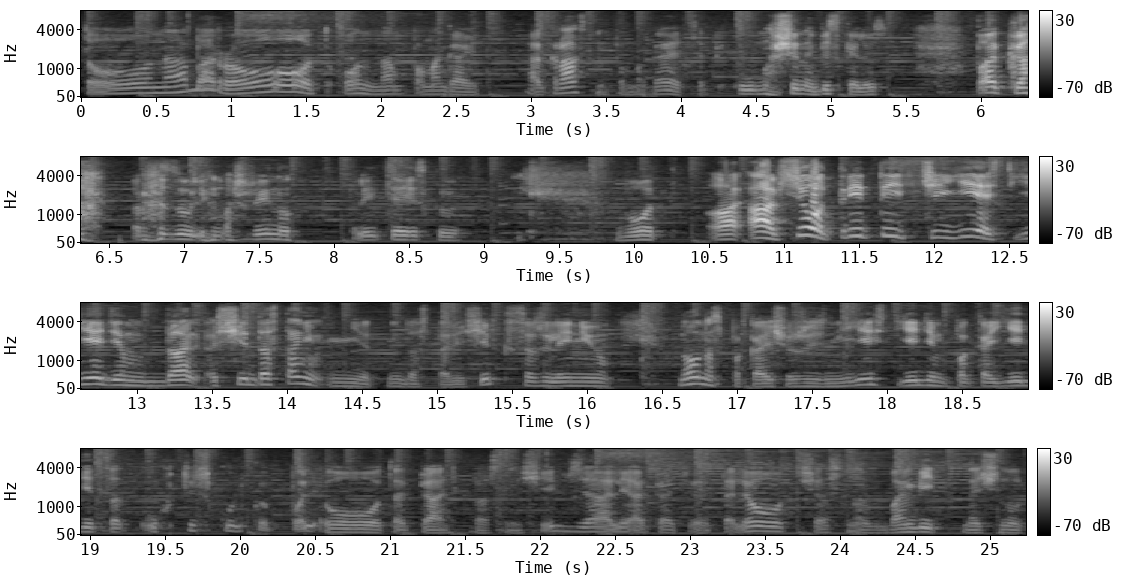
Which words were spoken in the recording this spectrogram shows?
то наоборот, он нам помогает. А красный помогает у машины без колес. Пока разули машину полицейскую. Вот, а, а все, 3000 есть, едем, да, щит достанем? Нет, не достали щит, к сожалению. Но у нас пока еще жизни есть, едем, пока едется. Ух ты, сколько поле... Вот, опять красный щит взяли, опять вертолет, сейчас нас бомбить начнут.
